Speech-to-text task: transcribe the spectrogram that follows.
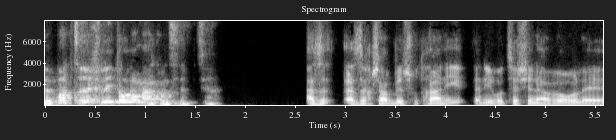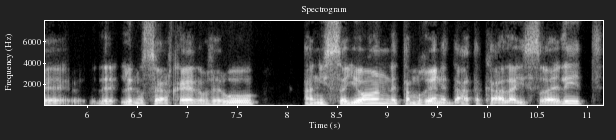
ופה צריך להתעורר מהקונספציה. אז, אז עכשיו ברשותך אני, אני רוצה שנעבור ל, ל, לנושא אחר, והוא הניסיון לתמרן את דעת הקהל הישראלית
